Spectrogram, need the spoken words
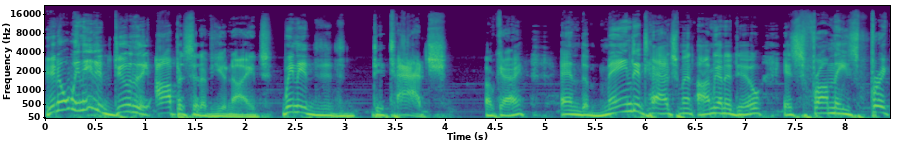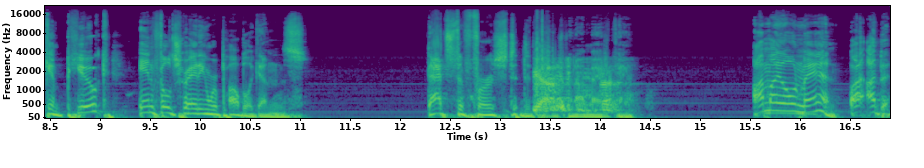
You know, we need to do the opposite of unite. We need to d- detach. Okay, and the main detachment I'm going to do is from these freaking puke infiltrating Republicans. That's the first detachment I'm making. I'm my own man. I,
